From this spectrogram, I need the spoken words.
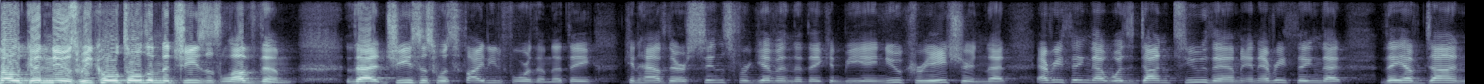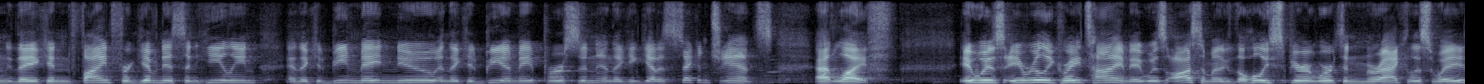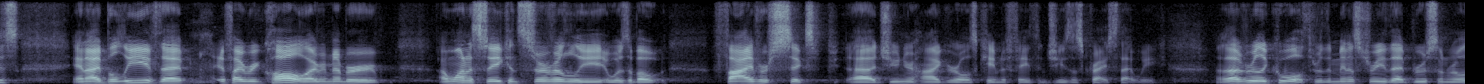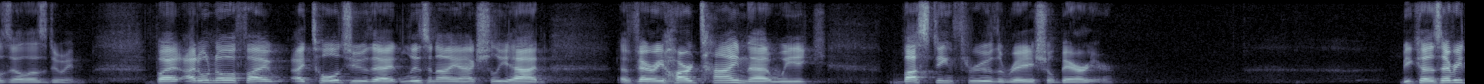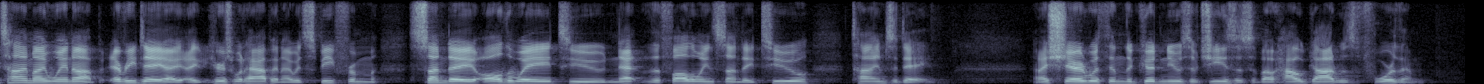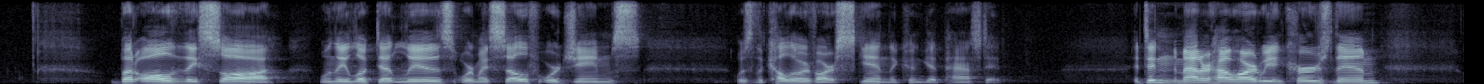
about good news. We told them that Jesus loved them, that Jesus was fighting for them, that they can have their sins forgiven, that they can be a new creation, that everything that was done to them and everything that they have done, they can find forgiveness and healing, and they can be made new, and they can be a made person, and they can get a second chance at life. It was a really great time. It was awesome. Uh, the Holy Spirit worked in miraculous ways, and I believe that if I recall, I remember, I want to say conservatively, it was about five or six uh, junior high girls came to faith in Jesus Christ that week. Now, that was really cool through the ministry that Bruce and Rosella is doing. But I don't know if I, I told you that Liz and I actually had a very hard time that week busting through the racial barrier. Because every time I went up, every day, I, I, here's what happened. I would speak from Sunday all the way to net the following Sunday, two times a day. And I shared with them the good news of Jesus about how God was for them. But all they saw when they looked at Liz or myself or James was the color of our skin. They couldn't get past it. It didn't matter how hard we encouraged them,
